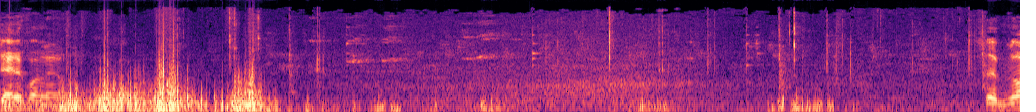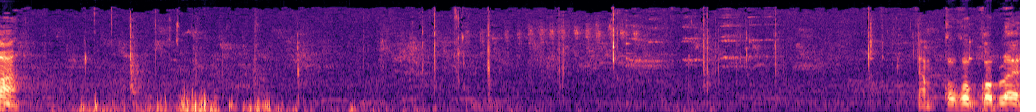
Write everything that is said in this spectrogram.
ใจทุกคนเลยครับเสริมด้วยยำครบๆเลย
